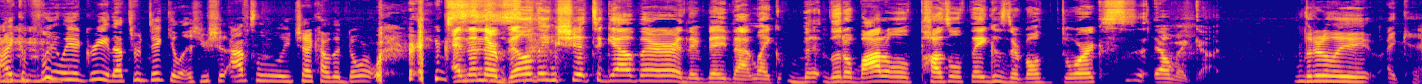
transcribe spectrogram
I completely agree. That's ridiculous. You should absolutely check how the door works. and then they're building shit together, and they made that like b- little bottle puzzle thing because they're both dorks. Oh my god! literally, I can't.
